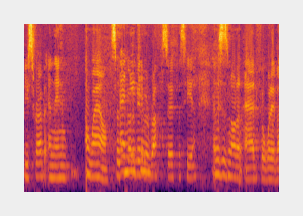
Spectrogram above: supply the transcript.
you scrub and then, oh wow. So they've And got a you bit of a rough surface here. And this is not an ad for whatever,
